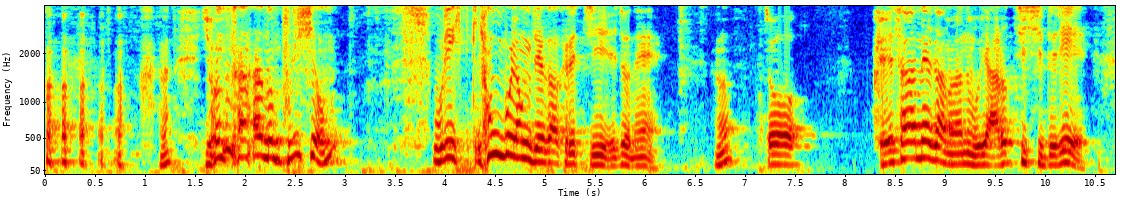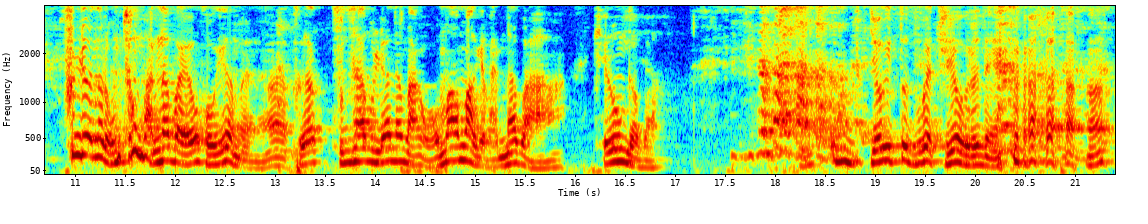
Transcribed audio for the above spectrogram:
연단하는 불시험? 우리 형부 형제가 그랬지 예전에 어? 저 괴산에 가면 우리 ROTC들이 훈련을 엄청 받나 봐요 거기 가면 아, 그가 군사 훈련을 막 어마어마하게 받나 봐 괴로운가 봐 어? 여기 또 누가 주여 그러네 어?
